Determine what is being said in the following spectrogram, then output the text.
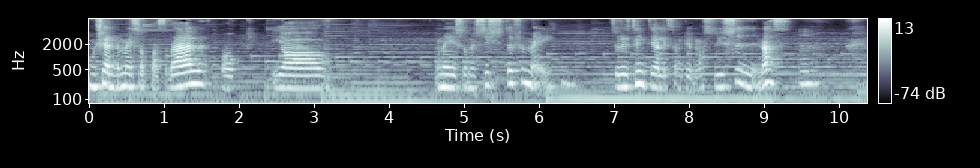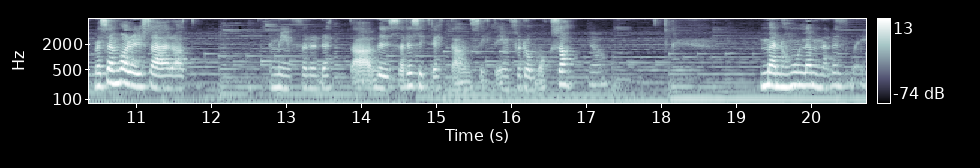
Hon kände mig så pass väl och jag, hon är ju som en syster för mig. Så då tänkte jag liksom, det måste ju synas. Mm. Men sen var det ju så här att min före detta visade sitt rätta ansikte inför dem också. Ja. Men hon lämnade inte mig.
